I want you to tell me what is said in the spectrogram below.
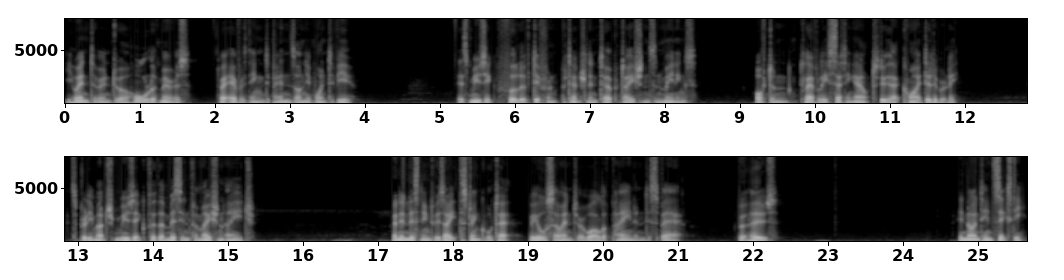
you enter into a hall of mirrors where everything depends on your point of view. It's music full of different potential interpretations and meanings, often cleverly setting out to do that quite deliberately. It's pretty much music for the misinformation age. And in listening to his eighth string quartet, we also enter a world of pain and despair. But whose? In 1960,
